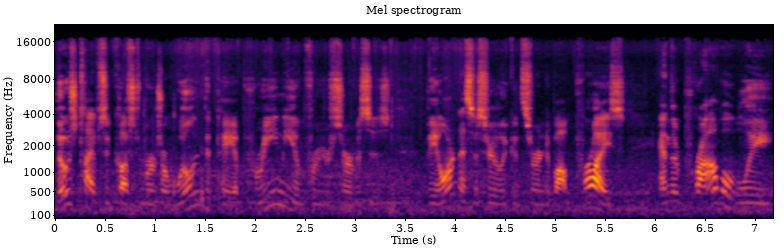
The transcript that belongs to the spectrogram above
Those types of customers are willing to pay a premium for your services. They aren't necessarily concerned about price, and they're probably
